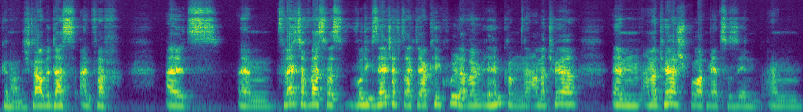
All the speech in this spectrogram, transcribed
genau, und ich glaube, das einfach als ähm, vielleicht auch was, was, wo die Gesellschaft sagt, ja, okay, cool, da wollen wir wieder hinkommen, eine Amateur, ähm, Amateursport mehr zu sehen. Ähm,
